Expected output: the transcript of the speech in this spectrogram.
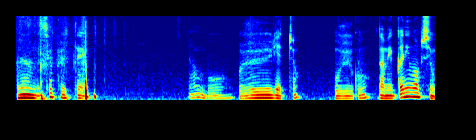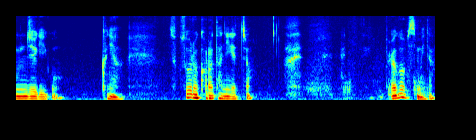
저는 슬플 때 그냥 뭐 울겠죠 울고 그다음에 끊임없이 움직이고 그냥 숙소를 걸어 다니겠죠 별거 없습니다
